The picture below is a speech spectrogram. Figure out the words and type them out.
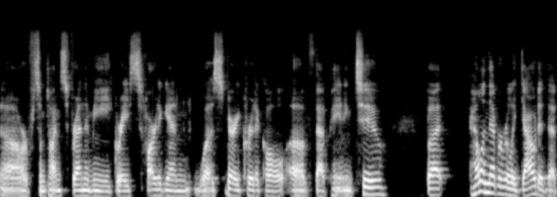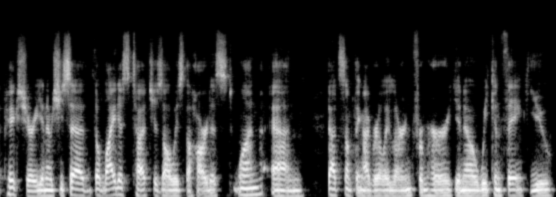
uh, or sometimes frenemy Grace Hartigan was very critical of that painting too. But Helen never really doubted that picture. You know, she said the lightest touch is always the hardest one. And that's something I've really learned from her. You know, we can think, you,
